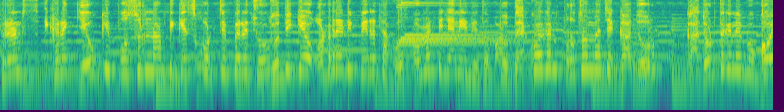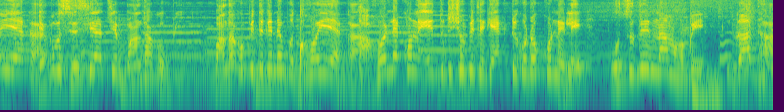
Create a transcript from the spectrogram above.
ফ্রেন্ডস এখানে কেউ কি পশুর নামটি গেস করতে পেরেছ? যদি কেউ অলরেডি পেরে থাকো কমেন্টে জানিয়ে দিতে পারো। তো দেখো এখন প্রথমে আছে গাজর। গাজর থেকে নেব গই একা। এবং শেষে আছে বাঁধাকপি। বাঁধাকপি থেকে নেব ধই একা। তাহলে এখন এই দুটি ছবি থেকে একটি করে অক্ষর নিলে পশুটির নাম হবে গাধা।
